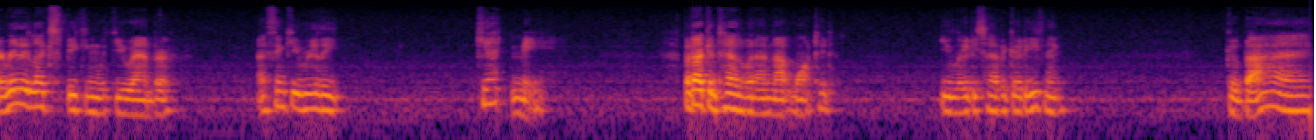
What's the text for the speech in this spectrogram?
I really like speaking with you, Amber. I think you really get me. But I can tell when I'm not wanted. You ladies have a good evening. Goodbye.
